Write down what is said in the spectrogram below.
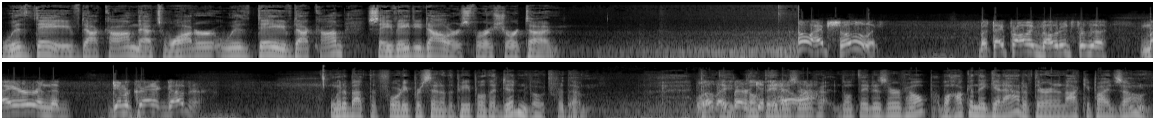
waterwithdave.com. That's waterwithdave.com. Save $80 for a short time. Oh, absolutely. But they probably voted for the mayor and the Democratic governor. What about the 40% of the people that didn't vote for them? Well, don't they, they better don't get they the deserve out. don't they deserve help? Well, how can they get out if they're in an occupied zone?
